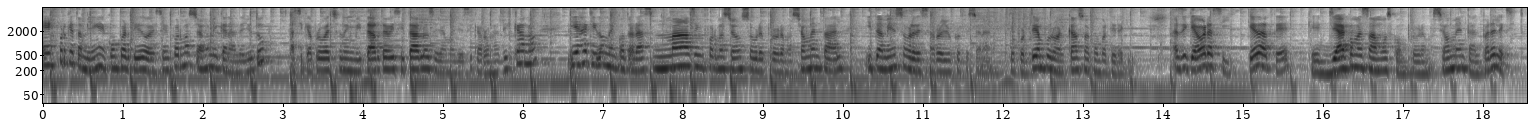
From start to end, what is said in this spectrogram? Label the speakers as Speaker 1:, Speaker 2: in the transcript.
Speaker 1: es porque también he compartido esta información en mi canal de YouTube. Así que aprovecho de invitarte a visitarlo, se llama Jessica Rojas Discano y es aquí donde encontrarás más información sobre programación mental y también sobre desarrollo profesional, que por tiempo no alcanzo a compartir aquí. Así que ahora sí, quédate, que ya comenzamos con programación mental para el éxito.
